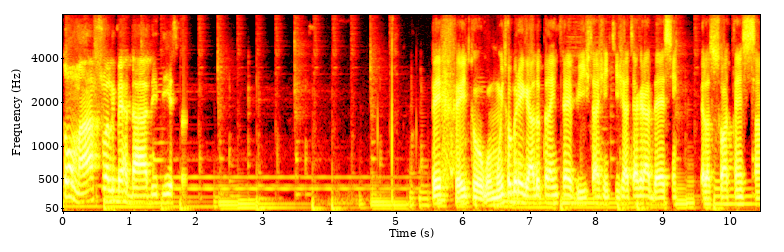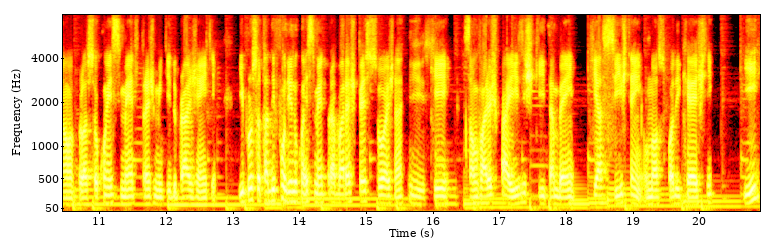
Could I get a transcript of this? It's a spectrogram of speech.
tomar a sua liberdade de Perfeito, Hugo. Muito obrigado pela entrevista. A gente já te agradece pela sua atenção, pelo seu conhecimento transmitido para a gente e por você estar difundindo conhecimento para várias pessoas, né? Isso. Que são vários países que também que assistem o nosso podcast e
